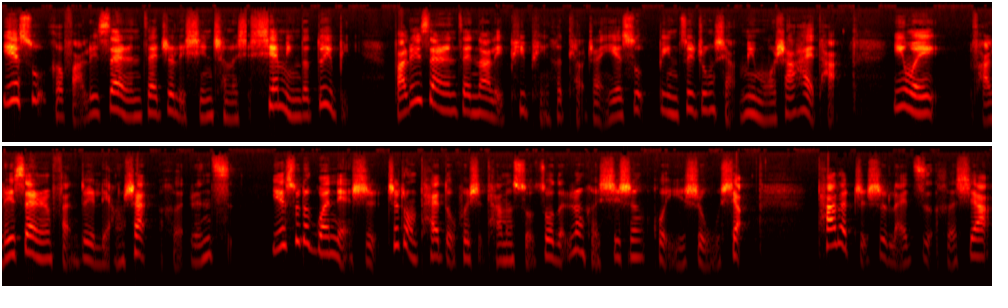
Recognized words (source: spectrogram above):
耶稣和法律赛人在这里形成了鲜明的对比。法律赛人在那里批评和挑战耶稣，并最终想密谋杀害他，因为。法利赛人反对良善和仁慈。耶稣的观点是，这种态度会使他们所做的任何牺牲或仪式无效。他的指示来自何西阿：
